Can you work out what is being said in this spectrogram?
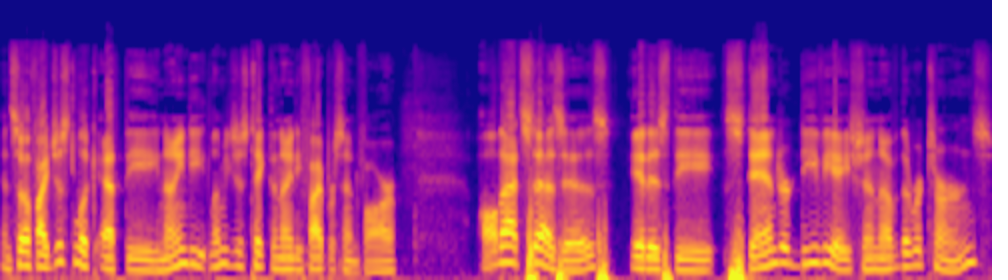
And so if I just look at the 90, let me just take the 95% var. All that says is it is the standard deviation of the returns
